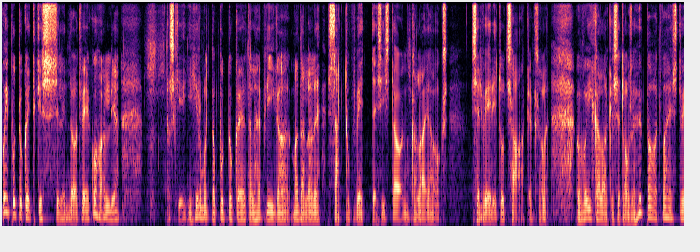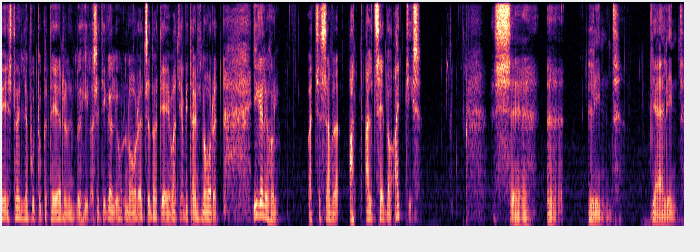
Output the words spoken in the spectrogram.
või putukaid, kes lendavad vee kohal ja kas keegi hirmutab putuka ja ta läheb liiga madalale, satub vette, siis ta on kala jaoks serveeritud saak, eks ole. või kalakesed lausa hüppavad vahest veest välja putukate järele, lõhilased igal juhul, noored seda teevad ja mitte ainult noored. igal juhul vaat seesama Alcedo Attis, see äh, lind, jäälind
